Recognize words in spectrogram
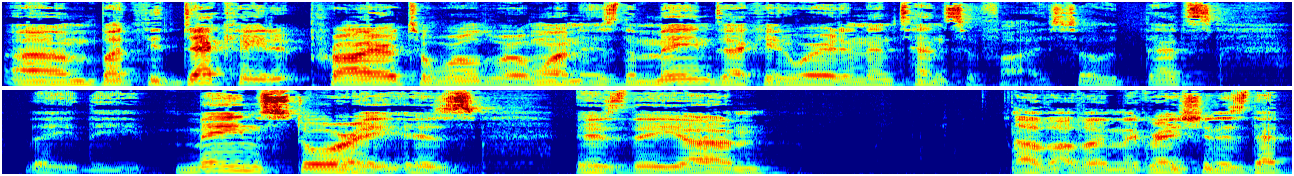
Um, but the decade prior to World War One is the main decade where it intensifies. So that's the the main story is is the um, of, of immigration is that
